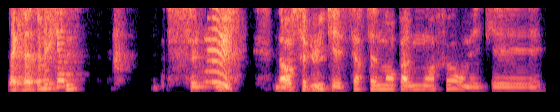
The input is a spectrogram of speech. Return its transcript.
la, Grèce 2004 celui, Non, celui qui est certainement pas le moins fort, mais qui est,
